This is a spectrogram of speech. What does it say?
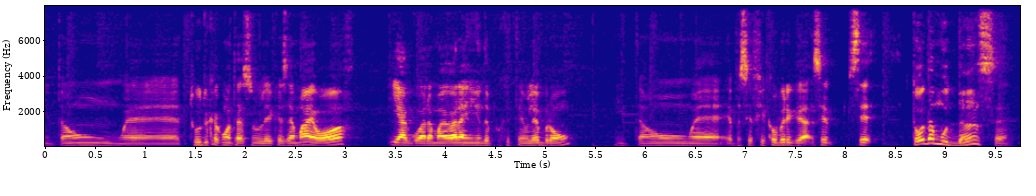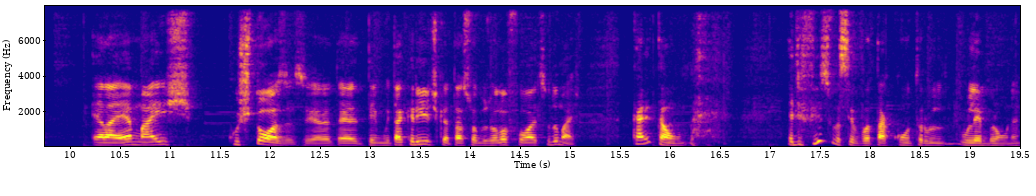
Então, é, tudo que acontece no Lakers é maior, e agora maior ainda porque tem o LeBron. Então, é, você fica obrigado. Você, você toda mudança ela é mais custosa, assim, ela tem muita crítica, está sob os holofotes e tudo mais. Cara, então, é difícil você votar contra o LeBron, né?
